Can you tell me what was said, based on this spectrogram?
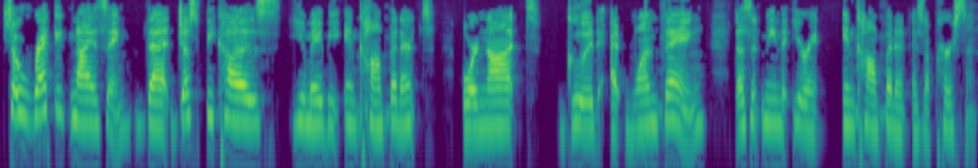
So recognizing that just because you may be incompetent or not good at one thing doesn't mean that you're incompetent as a person.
